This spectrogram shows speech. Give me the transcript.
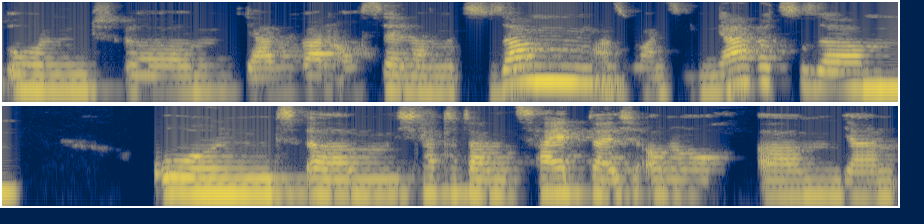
und ähm, ja, wir waren auch sehr lange zusammen, also waren sieben Jahre zusammen. Und ähm, ich hatte dann zeitgleich auch noch ja,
